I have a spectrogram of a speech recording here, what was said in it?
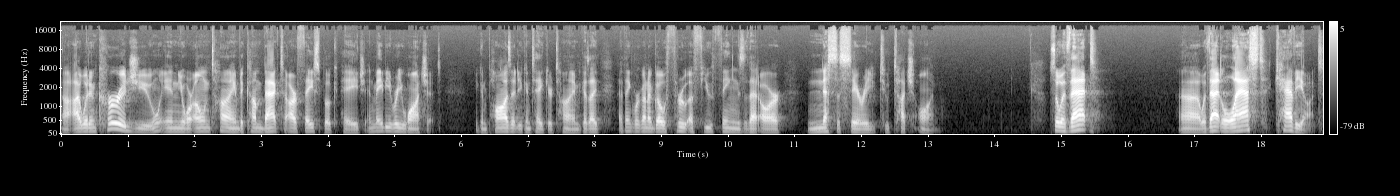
Uh, I would encourage you in your own time to come back to our Facebook page and maybe rewatch it. You can pause it, you can take your time, because I, I think we're going to go through a few things that are necessary to touch on. So, with that, uh, with that last caveat,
